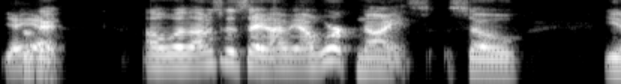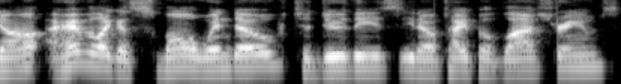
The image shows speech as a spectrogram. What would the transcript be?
Yeah, okay. yeah. Oh well, I was gonna say. I mean, I work nights, so you know, I have like a small window to do these, you know, type of live streams.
